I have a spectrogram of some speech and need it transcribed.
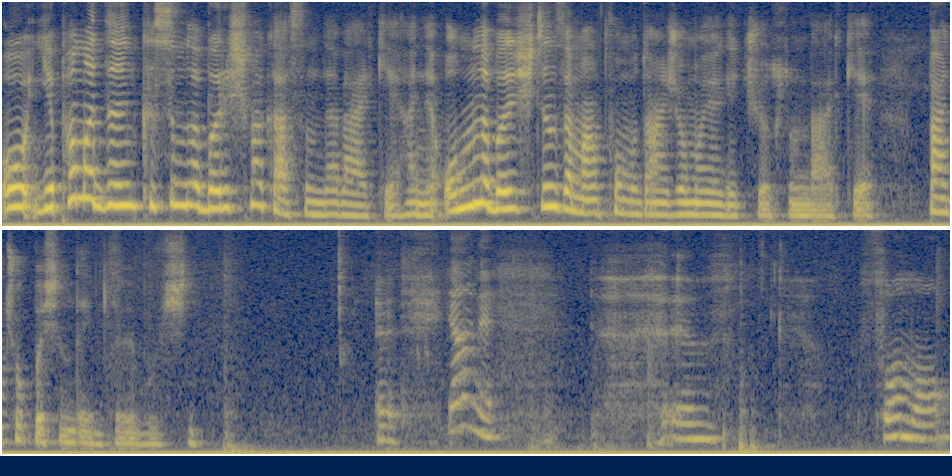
O yapamadığın kısımla barışmak aslında belki. Hani onunla barıştığın zaman FOMO'dan JOMO'ya geçiyorsun belki. Ben çok başındayım tabii bu işin. Yani e, FOMO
